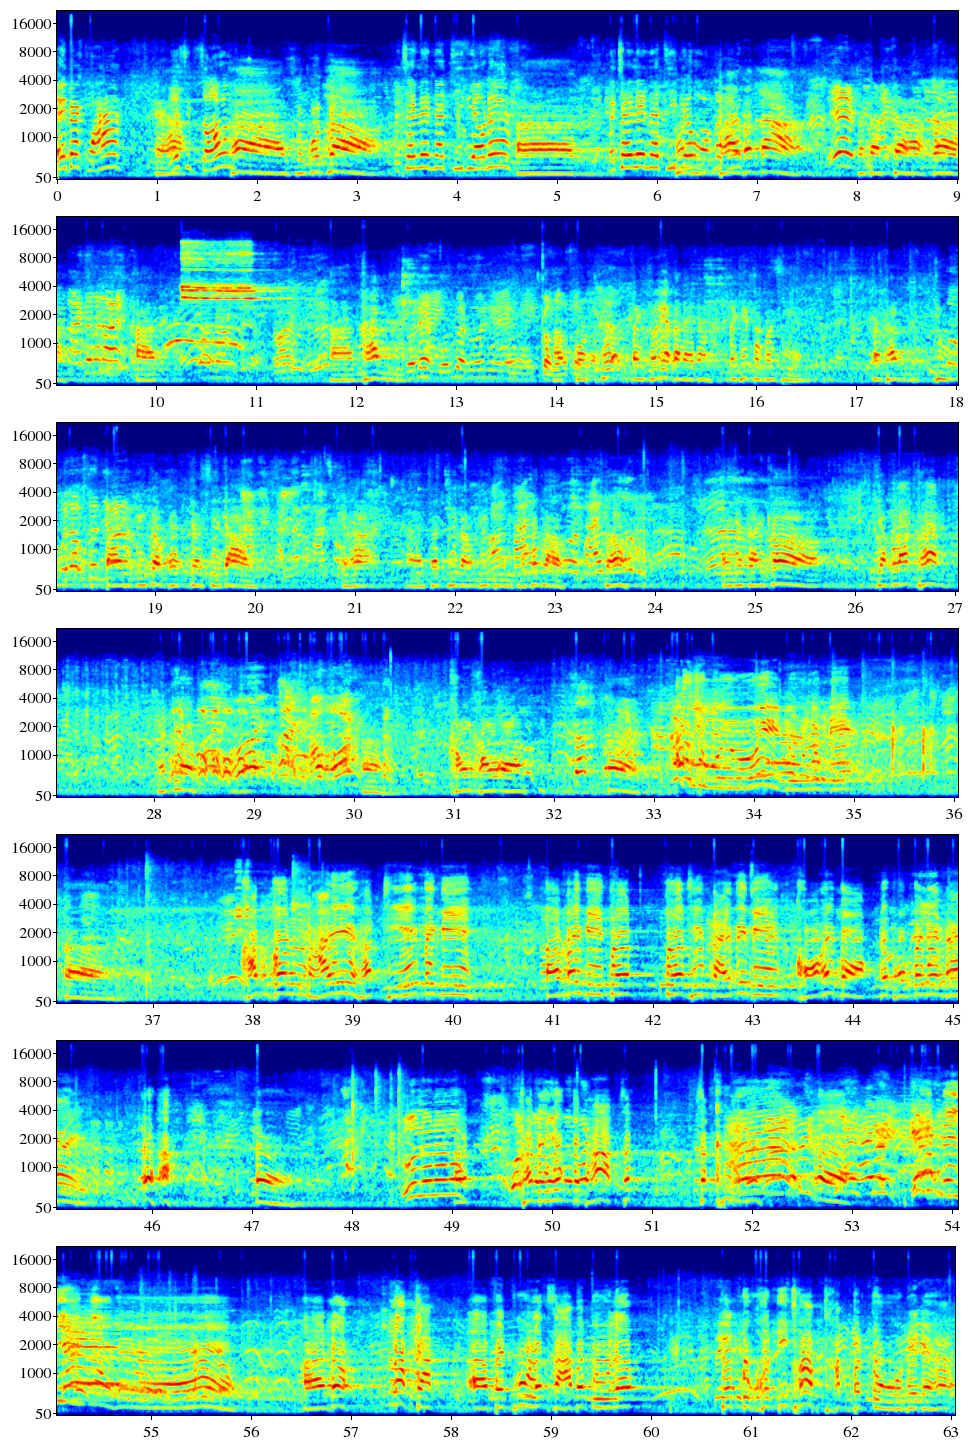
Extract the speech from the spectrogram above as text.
เฮ้ยแบ็คขวานะเบอฮะร์สิบสองถ้าสมมติว่าไม่ใช่เล่นนาทีเดียวนะ อ่าไม่ใช่เล่นนาทีเดียวออกนะคภารัยบข้างหน้านะครับถ้าหากว่าอ่าอ่าท่านกดแล้วปลดเครื่องไม่เขาเรียกอะไรนะ ไม่ใช่ปลดเกษียณถ้าท่านอยู่ไปนี่ก็คงจะเสียดายนะฮะอ่าท่านผู้นำที่ดีของพวกเราเนาะแต่ยังไงก็ยังรักท่าน เหมือนเดิมอ่าใครเขาอ่อนเออเอ้าอยู่ดูลูกนี้เออคำคนไหหัดถีไม่มีเอ่อไม่มีตัวตัวทีมไหนไม่มีขอให้บอกเดี๋ยวผมไปเล่นให้เออเร็วเร็วเร็วท่านนายกจะภาคสักสักครึ่งนะเออไม่ยิงโอ้โหอ่านอกนอกจากอ่า เป็นผู้รักษาประตูแล้ว เป็นบุคคลที่ชอบทำประตูด้วยนะฮะ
